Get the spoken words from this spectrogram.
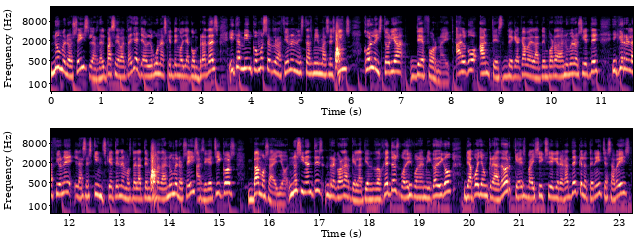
número 6 Las del pase de batalla y algunas que tengo ya compradas Y también cómo se relacionan estas mismas skins con la historia de Fortnite. Algo antes de que acabe la temporada número 7 y que relacione las skins que tenemos de la temporada número 6 Así que chicos, vamos a ello. No sin antes recordar que en la tienda de objetos podéis poner mi código de apoyo a un creador que es by6YT que lo tenéis, ya sabéis,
